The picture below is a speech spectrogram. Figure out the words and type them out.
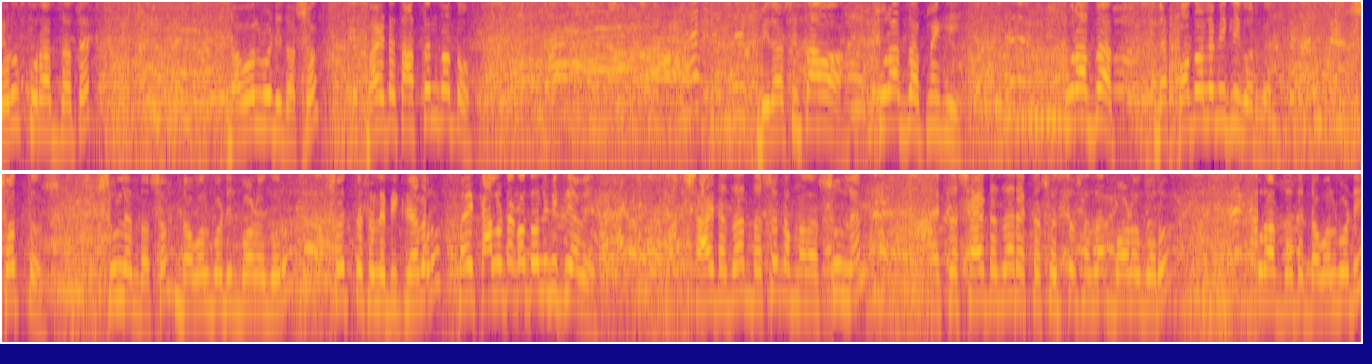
গরু, কুরাত জাতের ডবল বডি দর্শক। ভাই, এটা চাচ্ছেন কত? বিরাশি চাওয়া। পুরার জাত নাকি? পুরার জাত। কত হলে বিক্রি করবেন? সত্তর। শুনলেন দর্শক ডবল বডির বড় গরু, সত্তর হলে বিক্রি হবে। ভাই, কালোটা কত হলে বিক্রি হবে? ষাট হাজার। দর্শক, আপনারা শুনলেন, একটা ষাট হাজার, একটা সত্তর হাজার বড় গরু। কুরাত জাতের ডবল বডি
